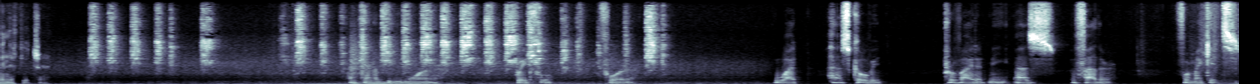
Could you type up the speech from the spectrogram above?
in the future. I cannot be more grateful for what has COVID provided me as a father for my kids.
